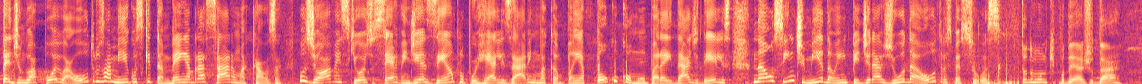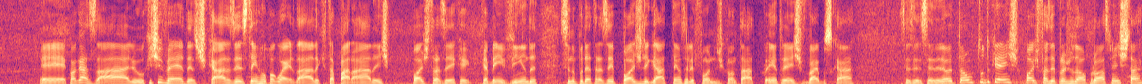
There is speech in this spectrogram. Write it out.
pedindo apoio a outros amigos que também abraçaram a causa. Os jovens que hoje servem de exemplo por realizarem uma campanha pouco comum para a idade deles, não se intimidam em pedir ajuda a outras pessoas. Todo mundo que puder ajudar, é, com agasalho, o que tiver dentro de casa. Às vezes tem roupa guardada que está parada, a gente pode trazer, que, que é bem-vinda. Se não puder trazer, pode ligar, tem o telefone de contato, entra, a gente vai buscar. Vocês entenderam? Então, tudo que a gente pode fazer para ajudar o próximo, a gente está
